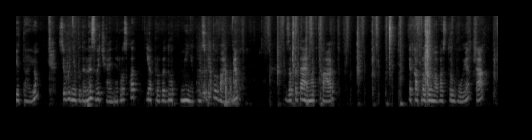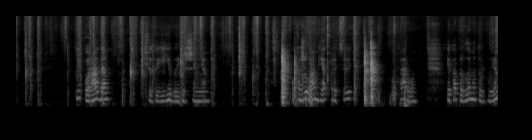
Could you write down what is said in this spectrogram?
Вітаю! Сьогодні буде незвичайний розклад. Я проведу міні-консультування. Запитаємо в карт, яка проблема вас турбує, так? І порада щодо її вирішення. Покажу вам, як працюють таро. Яка проблема турбує?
